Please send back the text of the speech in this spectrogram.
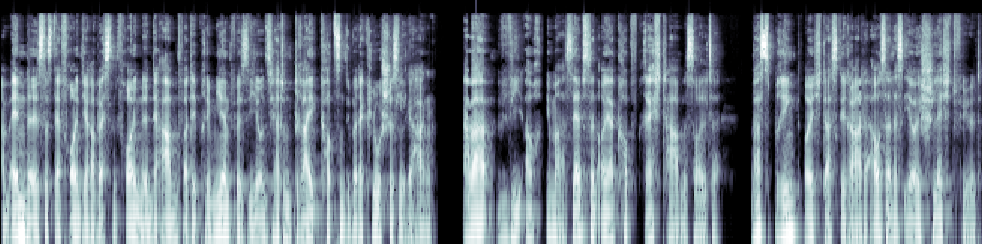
Am Ende ist es der Freund ihrer besten Freundin, der Abend war deprimierend für sie und sie hat um drei kotzend über der Kloschüssel gehangen. Aber wie auch immer, selbst wenn euer Kopf recht haben sollte, was bringt euch das gerade, außer dass ihr euch schlecht fühlt?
